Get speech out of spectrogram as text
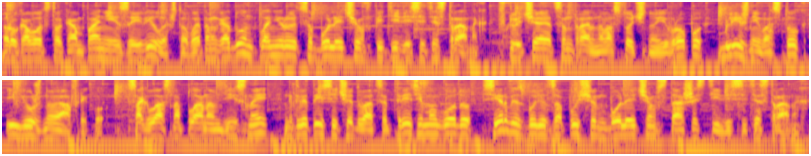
Руководство компании заявило, что в этом году он планируется более чем в 50 странах, включая Центрально-Восточную Европу, Ближний Восток и Южную Африку. Согласно планам Disney, к 2023 году сервис будет запущен более чем в 160 50 странах.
